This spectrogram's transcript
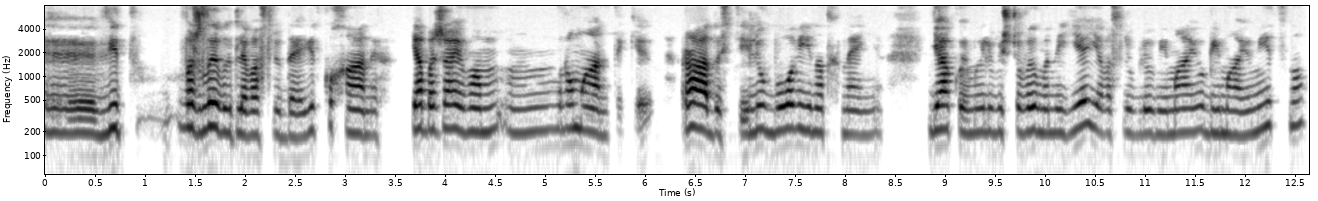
е, від важливих для вас людей, від коханих. Я бажаю вам романтики, радості, любові і натхнення. Дякую, мої любі, що ви в мене є. Я вас люблю, обіймаю, обіймаю міцно.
